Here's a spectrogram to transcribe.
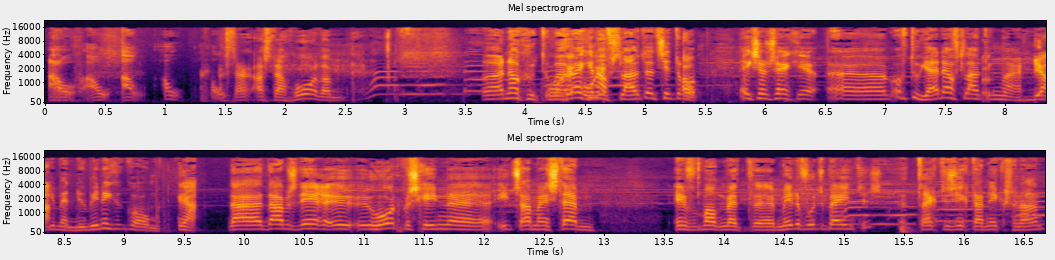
auw, auw, auw. auw. Als, ik- dat hoor, dan... Eh, nou goed, Hoe wij ga- gaan afsluiten. Het zit erop. Ik zou zeggen, eh, of doe jij de afsluiting maar. Ja. Je bent nu binnengekomen. Ja, nou, dames en heren, u, u hoort misschien eh, iets aan mijn stem in verband met middenvoetsbeentjes. Het trekt u zich daar niks van aan.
